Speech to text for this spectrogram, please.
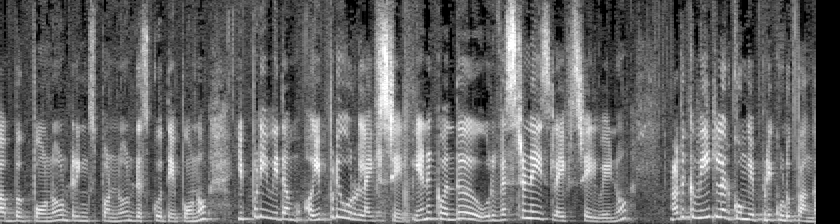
பப்புக்கு போகணும் ட்ரிங்க்ஸ் பண்ணணும் டிஸ்கோத்தே போகணும். இப்படி விதம் இப்படி ஒரு லைஃப் ஸ்டைல். எனக்கு வந்து ஒரு வெஸ்டர்னைஸ் லைஃப் ஸ்டைல் வேணும். அதுக்கு வீட்டில் இருக்கவங்க எப்படி கொடுப்பாங்க?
